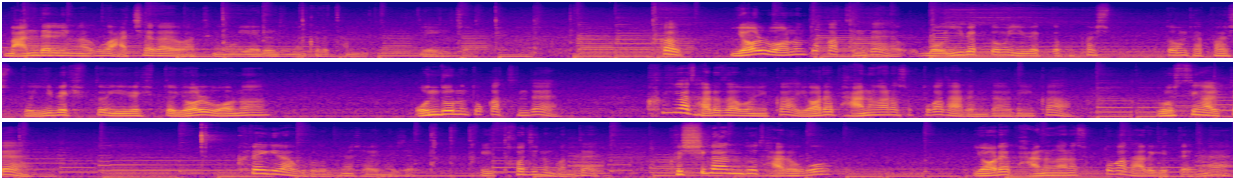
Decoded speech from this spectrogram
만델링하고 아체가요 같은 경우 예를 들면 그렇다는 얘기죠. 그러니까 열원은 똑같은데 뭐 200도면 200도, 180도면 180도, 210도면 210도, 열원은 온도는 똑같은데 크기가 다르다 보니까 열에 반응하는 속도가 다릅니다. 그러니까 로스팅 할 때 크랙이라고 그러거든요. 저희는 이제 탁탁탁 터지는 건데 그 시간도 다르고 열에 반응하는 속도가 다르기 때문에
